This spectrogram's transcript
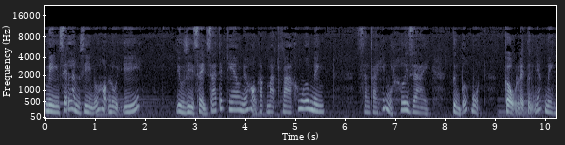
Mình sẽ làm gì nếu họ đổi ý? Điều gì xảy ra tiếp theo nếu họ gặp mặt và không ưa mình? Sanva hít một hơi dài Từng bước một, Cậu lại tự nhắc mình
